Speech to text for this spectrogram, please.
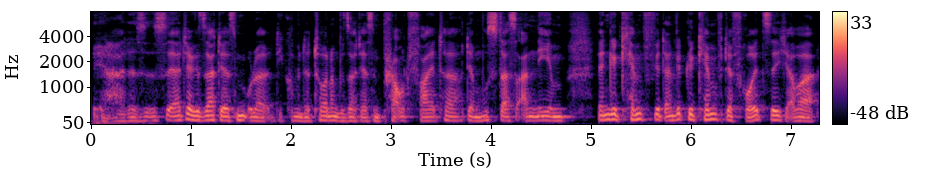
Ja, das ist, er hat ja gesagt, er ist, oder die Kommentatoren haben gesagt, er ist ein Proud Fighter, der muss das annehmen. Wenn gekämpft wird, dann wird gekämpft, der freut sich, aber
